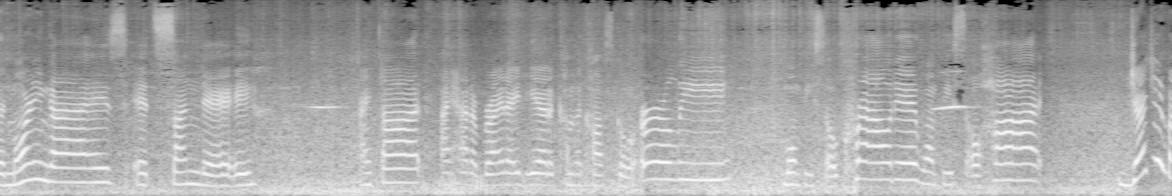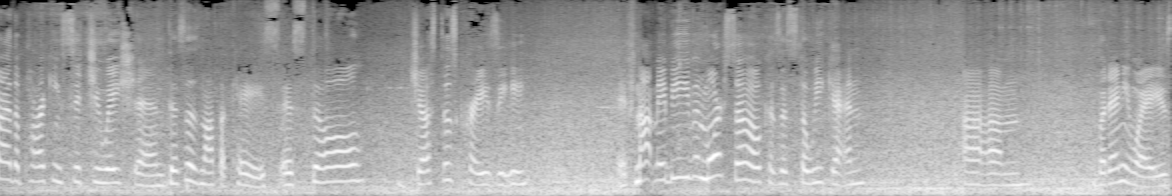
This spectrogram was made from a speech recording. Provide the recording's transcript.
Good morning guys, it's Sunday. I thought I had a bright idea to come to Costco early. Won't be so crowded, won't be so hot. Judging by the parking situation, this is not the case. It's still just as crazy. If not, maybe even more so because it's the weekend. Um, but anyways,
